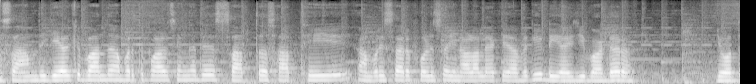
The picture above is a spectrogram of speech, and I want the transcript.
ਅਸਾਮ ਦੀ ਜੇਲ੍ਹ 'ਚ ਬੰਦ ਅੰਮ੍ਰਿਤਪਾਲ ਸਿੰਘ ਦੇ ਸੱਤ ਸਾਥੀ ਅੰਮ੍ਰਿਤਸਰ ਪੁਲਿਸ ਅਜਨਾਲਾ ਲੈ ਕੇ ਆਵੇਗੀ ਡੀਆਈਜੀ ਬਾਰਡਰ। ਯੁੱਧ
